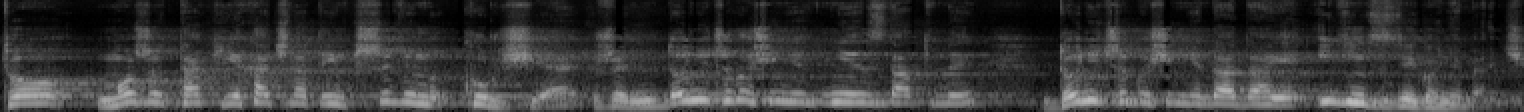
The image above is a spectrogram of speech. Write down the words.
to może tak jechać na tym krzywym kursie, że do niczego się nie, nie jest zdatny, do niczego się nie nadaje i nic z niego nie będzie.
